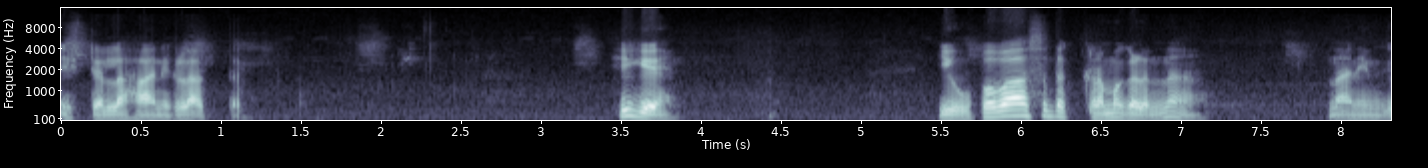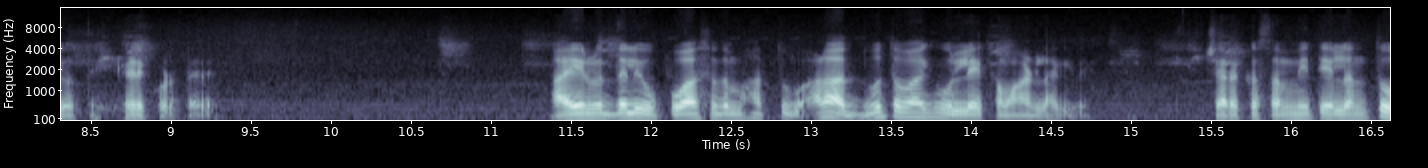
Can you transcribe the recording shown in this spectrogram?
ಇಷ್ಟೆಲ್ಲ ಹಾನಿಗಳಾಗ್ತವೆ. ಹೀಗೆ ಈ ಉಪವಾಸದ ಕ್ರಮಗಳನ್ನು ನಾನು ನಿಮಗೆ ಇವತ್ತು ಹೇಳಿಕೊಡ್ತಾ ಇದ್ದೇನೆ. ಆಯುರ್ವೇದದಲ್ಲಿ ಉಪವಾಸದ ಮಹತ್ವ ಬಹಳ ಅದ್ಭುತವಾಗಿ ಉಲ್ಲೇಖ ಮಾಡಲಾಗಿದೆ. ಚರಕ ಸಂಹಿತೆಯಲ್ಲಂತೂ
